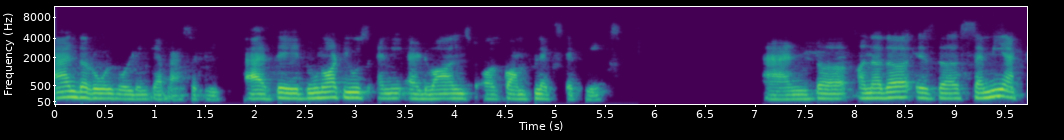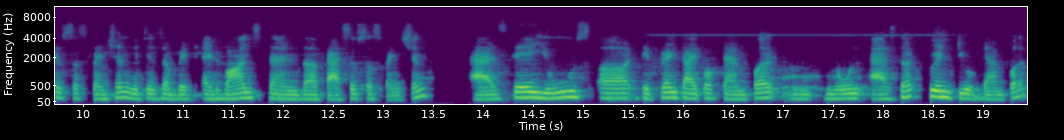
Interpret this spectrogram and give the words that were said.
and the roll holding capacity as they do not use any advanced or complex techniques. And the, another is the semi-active suspension, which is a bit advanced than the passive suspension as they use a different type of damper known as the twin tube damper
